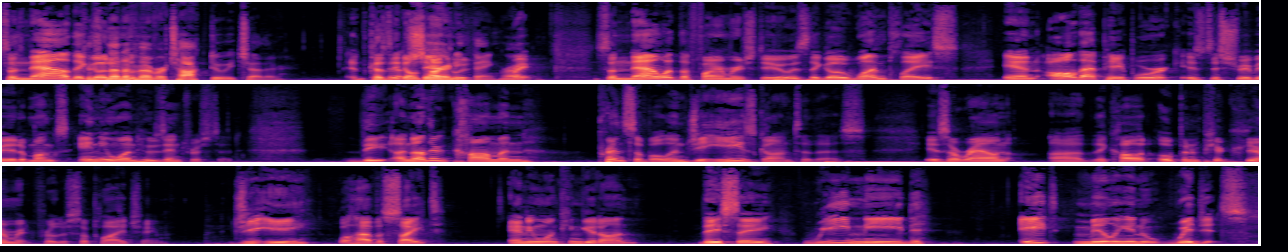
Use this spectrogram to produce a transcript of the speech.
So now they go. None to of them ever talk to each other because they, they, don't, share talk anything. Right. right. So now what the farmers do is they go one place, and all that paperwork is distributed amongst anyone who's interested the another common principle, and GE's gone to this, is around uh, they call it open procurement for the supply chain. GE will have a site anyone can get on. They say we need eight million widgets,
